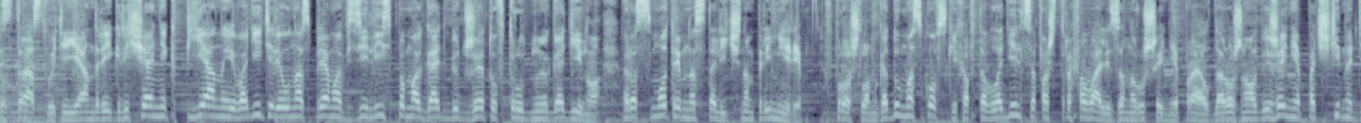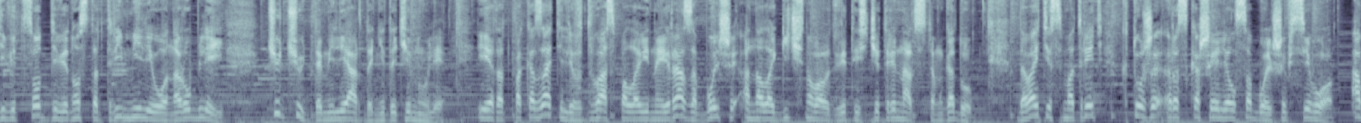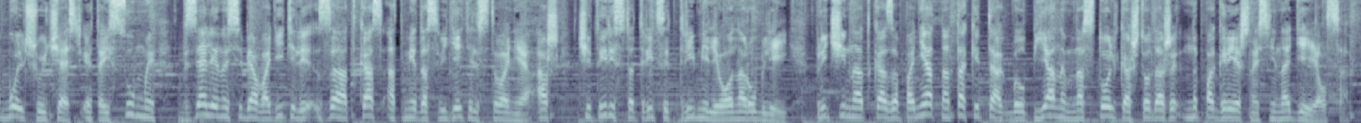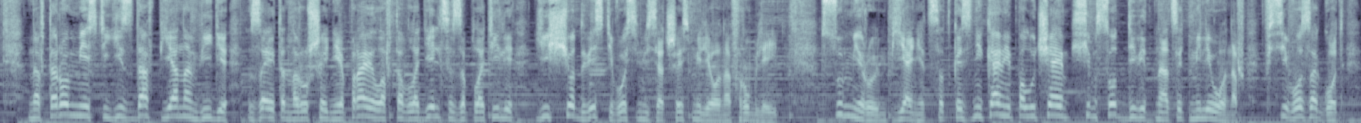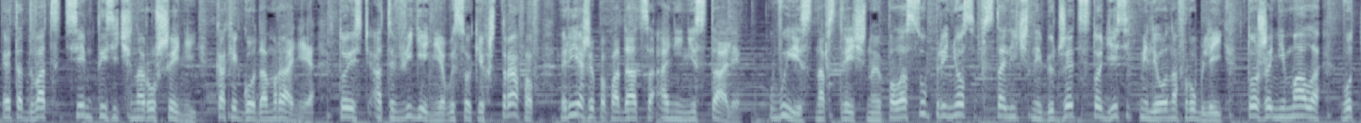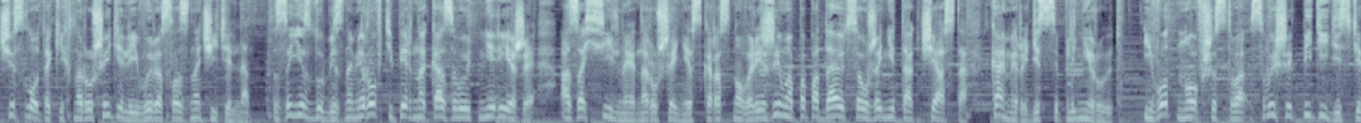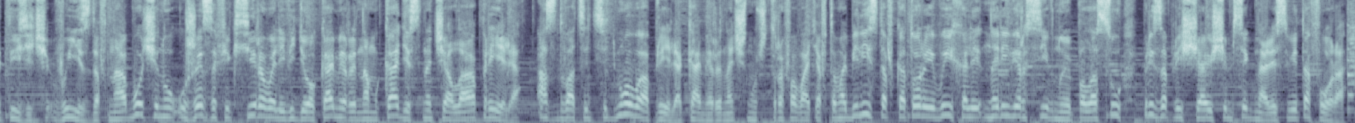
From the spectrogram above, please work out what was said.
Здравствуйте, я Андрей Гречаник. Пьяные водители у нас прямо взялись помогать бюджету в трудную годину. Рассмотрим на столичном примере. В прошлом году московских автовладельцев оштрафовали за нарушение правил дорожного движения почти на 993 миллиона рублей. Чуть-чуть до миллиарда не дотянули. И этот показатель в два с половиной раза больше аналогичного в 2013 году. Давайте смотреть, кто же раскошелился больше всего. А большую часть этой суммы взяли на себя водители за отказ от медосвидетельствования аж 433 миллиона рублей. Причина отказа понятна, так и так был пьяным настолько, что даже на погрешность не надеялся. На втором месте езда в пьяном виде. За это нарушение правил автовладельцы заплатили еще 286 миллионов рублей. Суммируем пьяниц с отказниками, получаем 719 миллионов. Всего за год. Это 27 тысяч нарушений, как и годом ранее. То есть от введения высоких штрафов реже попадаться они не стали. Выезд на встречную полосу принес в столичный бюджет 110 миллионов рублей. Тоже немало, вот число таких нарушителей выросло значительно. За езду без номеров теперь наказывают не реже, а за сильное нарушение скоростного режима попадаются уже не так часто. Камеры дисциплинируют. И вот новшество. Свыше 50 тысяч выездов на обочину уже зафиксировали видеокамеры на МКАДе с начала апреля. А с 27 апреля камеры начнут штрафовать автомобилистов, которые выехали на реверсивную полосу при запрещающем сигнале светофора.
